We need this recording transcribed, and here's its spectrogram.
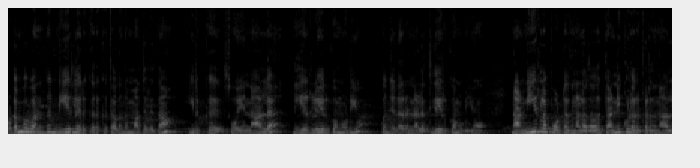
உடம்பு வந்து நீரில் இருக்கிறதுக்கு தகுந்த மாதிரி தான் இருக்குது ஸோ என்னால் நீர்லேயும் இருக்க முடியும் கொஞ்சம் நேரம் நிலத்துலையும் இருக்க முடியும். நான் நீரில் போட்டதுனால அதாவது தண்ணிக்குள்ளே இருக்கிறதுனால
